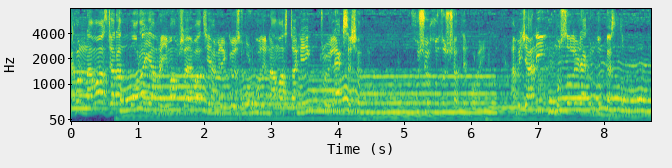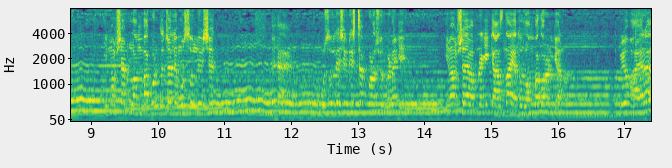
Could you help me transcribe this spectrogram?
এখন নামাজ যারা পড়াই, আমরা ইমাম সাহেব আছি, আমি রিকোয়েস্ট করব যে নামাজটাকে একটু রিল্যাক্সের সাথে, খুশু খুজুর সাথে পড়াই। আমি জানি মুসল্লিরা এখন খুব ব্যস্ত। ইমাম সাহেব লম্বা করতে চাইলে মুসল্লি এসে হ্যাঁ মুসল্লি এসে ডিস্টার্ব করা শুরু করে নাকি? ইমাম সাহেব, আপনার কি কাজ নাই? এত লম্বা করেন কেন? প্রিয় ভাইয়েরা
